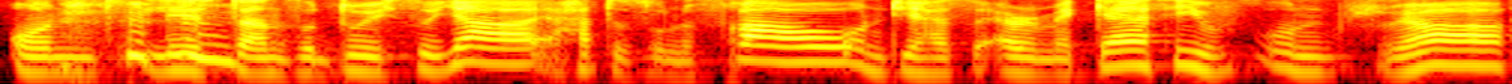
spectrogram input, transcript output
und lese dann so durch, so ja, er hatte so eine Frau und die heißt so Erin McGathy und ja, und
